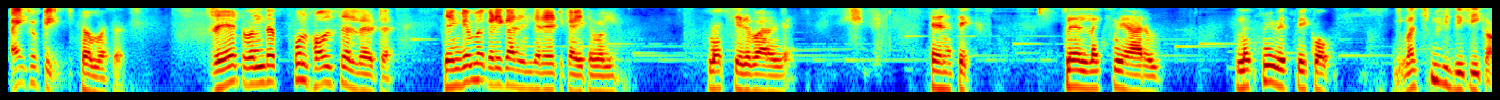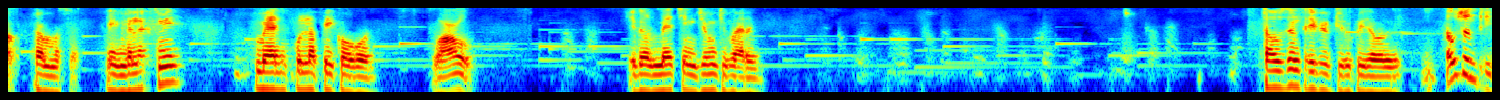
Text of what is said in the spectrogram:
nine fifty ஆமாம் சார் ரேட் வந்து ஃபுல் ஹோல்சேல் ரேட்டு எங்கேயுமே கிடைக்காது இந்த ரேட்டுக்கு ஐட்டம் வந்து நெக்ஸ்ட் இது பாருங்க என்டிக் பிளேன் லக்ஷ்மி ஹாரம் லக்ஷ்மி வித் பீகோக் லட்சுமி தீபிகா ஆமாம் சார் எங்க லக்ஷ்மி மேலே ஃபுல்லாக பீகோக் வரும் வாவ் இதோட மேட்சிங் ஜும்கி பாருங்க thousand three fifty rupees only thousand three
